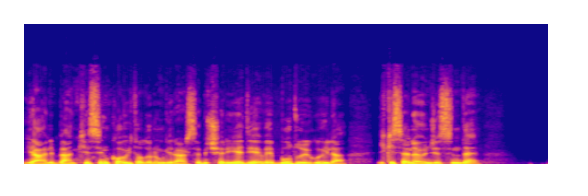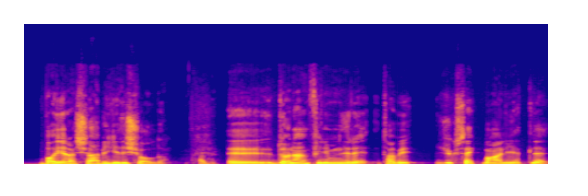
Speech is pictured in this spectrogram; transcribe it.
yani ben kesin Covid olurum girersem içeriye diye ve bu duyguyla iki sene öncesinde bayır aşağı bir gidiş oldu. Ee, dönem filmleri tabii yüksek maliyetli e,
